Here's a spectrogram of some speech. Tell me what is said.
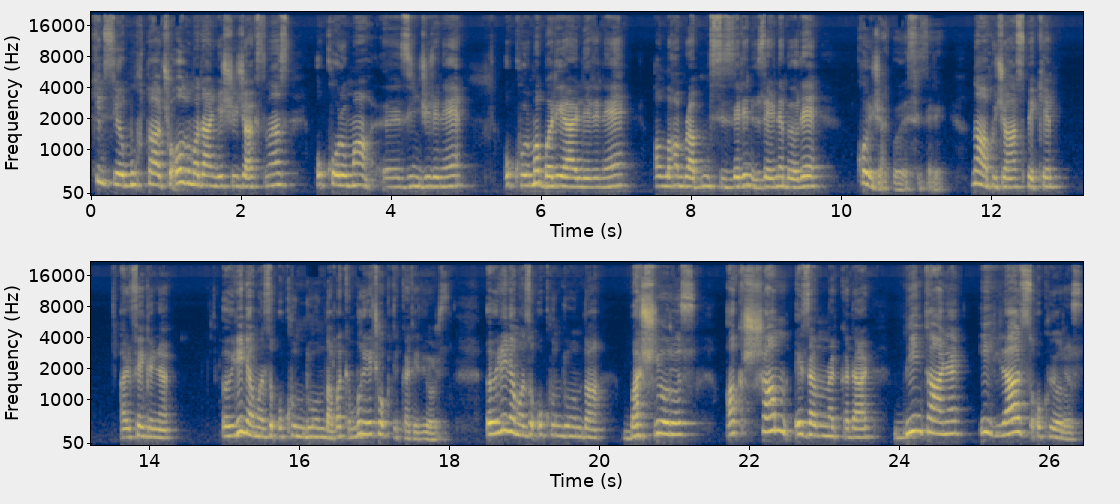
Kimseye muhtaç olmadan yaşayacaksınız. O koruma e, zincirine, o koruma bariyerlerine Allah'ım Rabbim sizlerin üzerine böyle koyacak böyle sizleri. Ne yapacağız peki? Arife günü öğle namazı okunduğunda bakın buraya çok dikkat ediyoruz. Öğle namazı okunduğunda başlıyoruz. Akşam ezanına kadar bin tane ihlas okuyoruz.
